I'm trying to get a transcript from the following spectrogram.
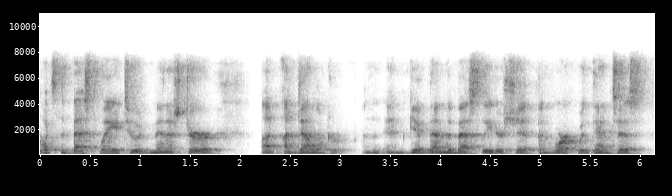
what's the best way to administer a, a dental group and, and give them the best leadership and work with dentists.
